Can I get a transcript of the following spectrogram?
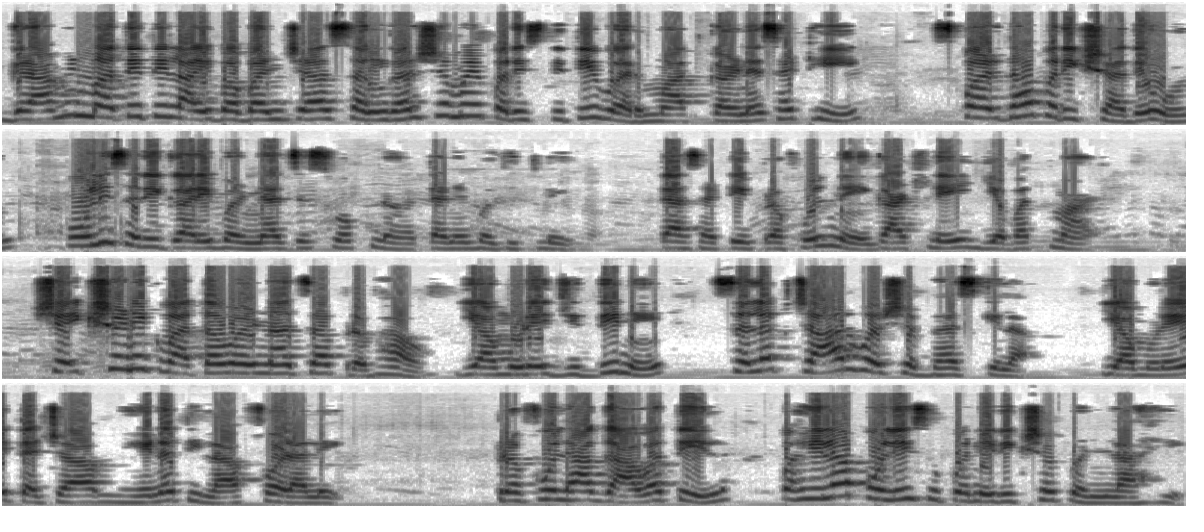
ग्रामीण मातेतील आई बाबांच्या संघर्षमय परिस्थितीवर मात करण्यासाठी स्पर्धा परीक्षा देऊन पोलीस अधिकारी बनण्याचे स्वप्न त्याने बघितले. त्यासाठी प्रफुल्लने गाठले यवतमाळ. शैक्षणिक वातावरणाचा प्रभाव यामुळे जिद्दीने सलग चार वर्ष अभ्यास केला. यामुळे त्याच्या मेहनतीला फळ आले. प्रफुल हा गावातील पहिला पोलीस उपनिरीक्षक बनला आहे.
